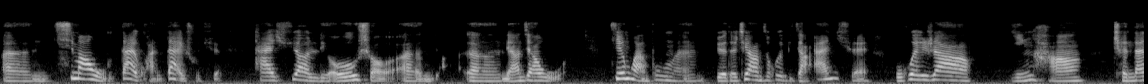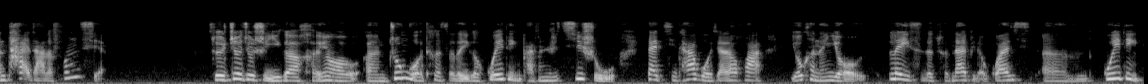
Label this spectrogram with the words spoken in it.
嗯七毛五贷款贷出去，他还需要留守嗯嗯两角五，监管部门觉得这样子会比较安全，不会让银行承担太大的风险，所以这就是一个很有嗯中国特色的一个规定，百分之七十五，在其他国家的话有可能有类似的存贷比的关系嗯规定，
